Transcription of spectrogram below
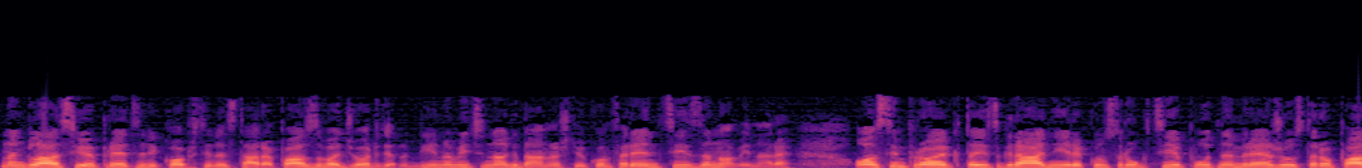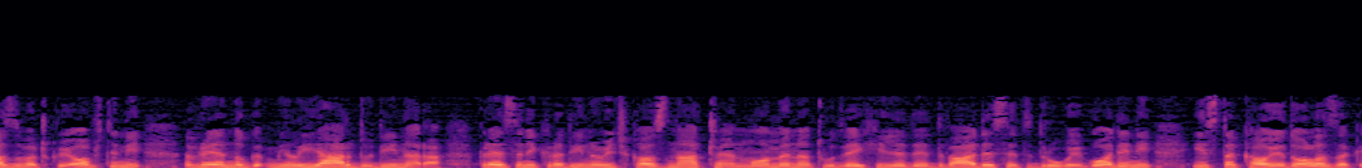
naglasio je predsednik opštine Stara Pazova Đorđe Radinović na današnju konferenciji za novinare. Osim projekta izgradnje i rekonstrukcije putne mreže u Staropazovačkoj opštini vrijednog milijardu dinara, predsednik Radinović kao značajan moment u 2022. godini istakao je dolazak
